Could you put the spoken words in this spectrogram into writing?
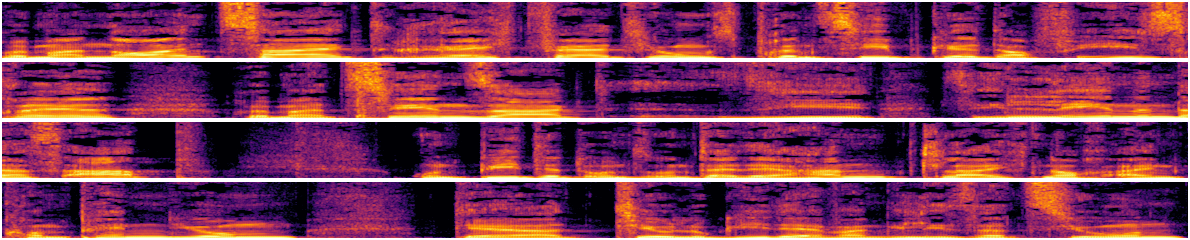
Römer 9 zeigt, Rechtfertigungsprinzip gilt auch für Israel. Römer 10 sagt, sie, sie lehnen das ab und bietet uns unter der Hand gleich noch ein Kompendium der Theologie der Evangelisation.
